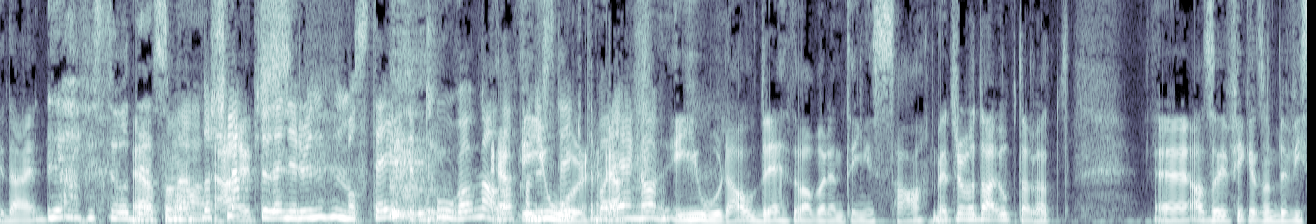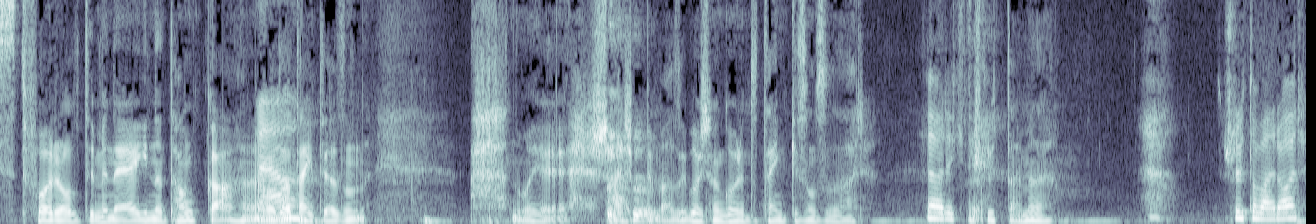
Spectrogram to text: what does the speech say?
i deigen. Ja, hvis det var det Ja, sånn, var Da slipper du den runden med å steke det to ganger. Da kan du steke det bare ja, én gang. Jeg gjorde det aldri. Det var bare en ting jeg sa. Men jeg tror det var da jeg oppdaga at eh, altså jeg fikk et sånn bevisst forhold til mine egne tanker. Ja. Og da tenkte jeg sånn "Ah, Nå må jeg skjerpe meg. Det går ikke an å gå rundt og tenke sånn som det der. Ja, Så riktig. slutta jeg med det. Slutt å være rar.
